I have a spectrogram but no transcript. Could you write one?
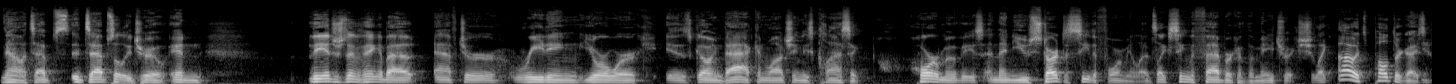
No, it's abs- it's absolutely true. And the interesting thing about after reading your work is going back and watching these classic horror movies, and then you start to see the formula. It's like seeing the fabric of the Matrix. You're like, oh, it's Poltergeist. Yeah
